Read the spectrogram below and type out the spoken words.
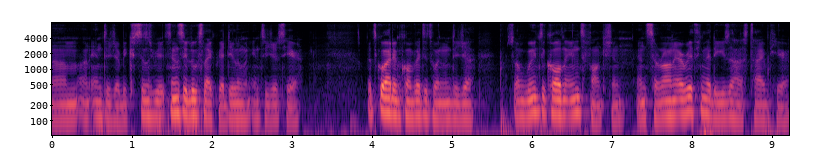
um, an integer because since, we, since it looks like we're dealing with integers here. Let's go ahead and convert it to an integer. So I'm going to call the int function and surround everything that the user has typed here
